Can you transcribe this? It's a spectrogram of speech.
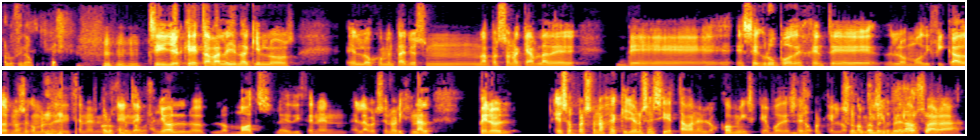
alucinado. Sí, yo es que estaba leyendo aquí en los, en los comentarios una persona que habla de, de ese grupo de gente, los modificados, no sé cómo le dicen en, español, los, mods le dicen en, la versión original, pero esos personajes que yo no sé si estaban en los cómics, que puede ser, porque los cómics siempre dan para...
